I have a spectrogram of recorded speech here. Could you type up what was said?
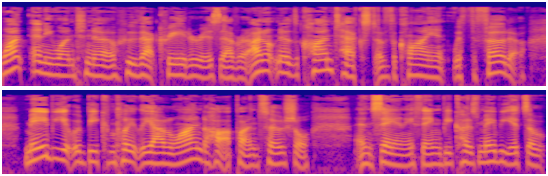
want anyone to know who that creator is ever. I don't know the context of the client with the photo. Maybe it would be completely out of line to hop on social and say anything because maybe it's a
